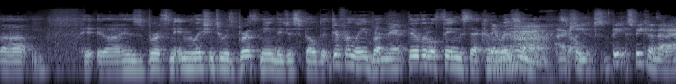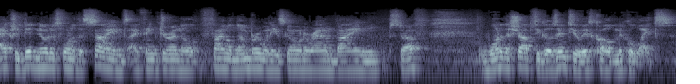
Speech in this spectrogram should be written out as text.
Uh, hi- uh, his birth in relation to his birth name, they just spelled it differently, but And there- there are little things that kind There of was link. So- actually spe- speaking of that, I actually did notice one of the signs. I think during the final number when he's going around buying stuff, one of the shops he goes into is called Micklewhite's.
